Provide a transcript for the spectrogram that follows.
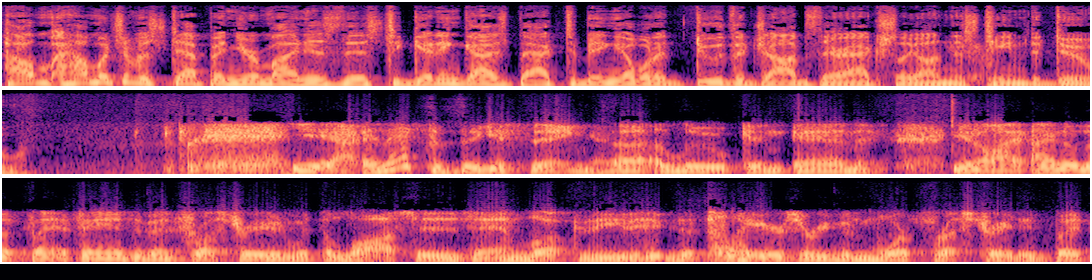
How, how much of a step in your mind is this to getting guys back to being able to do the jobs they're actually on this team to do? Yeah, and that's the biggest thing, uh, Luke. And and you know, I, I know the fa- fans have been frustrated with the losses, and look, the the players are even more frustrated. But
